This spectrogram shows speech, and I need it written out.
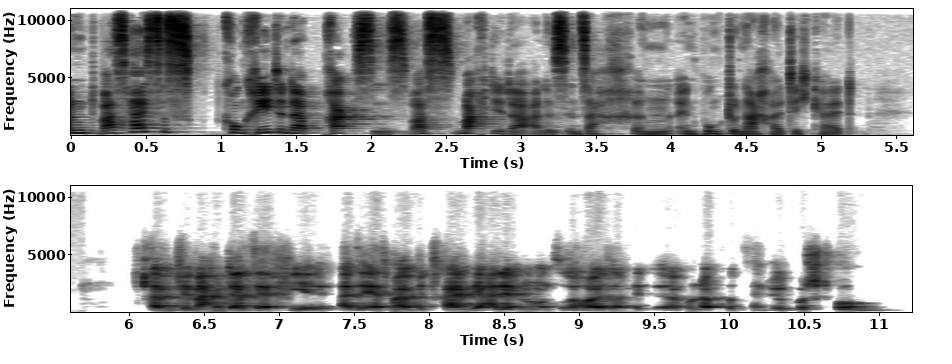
Und was heißt das konkret in der Praxis? Was macht ihr da alles in Sachen, in puncto Nachhaltigkeit? Ähm, wir machen da sehr viel. Also erstmal betreiben wir alle in unsere Häuser mit 100% äh, Ökostrom.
